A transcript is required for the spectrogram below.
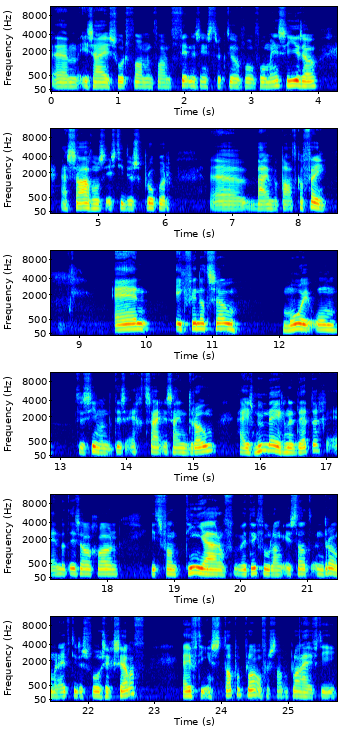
um, is hij een soort van, van fitnessinstructeur voor, voor mensen hier zo. En s'avonds is hij dus proper uh, bij een bepaald café. En ik vind dat zo mooi om te zien, want het is echt zijn, zijn droom. Hij is nu 39 en dat is al gewoon iets van 10 jaar of weet ik veel hoe lang is dat een droom. En heeft hij dus voor zichzelf, heeft hij een stappenplan of een stappenplan heeft hij,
